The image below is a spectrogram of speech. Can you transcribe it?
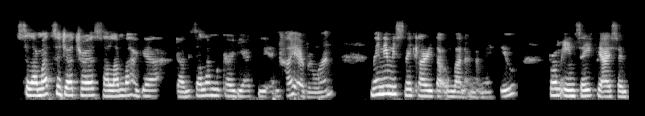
Selamat sejahtera, salam bahagia, dan salam mekar di hati. And hi everyone. My name is May Clarita Umban Anak Mathew from INSEC PISMP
